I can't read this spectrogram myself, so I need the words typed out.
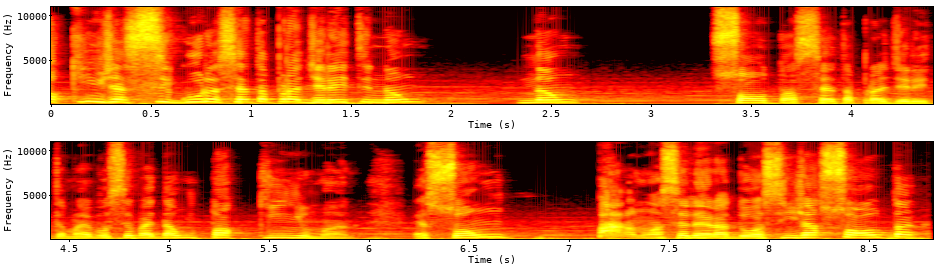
toquinho já segura a seta pra direita e não, não solta a seta pra direita. Mas você vai dar um toquinho, mano. É só um pá no acelerador assim, já solta,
